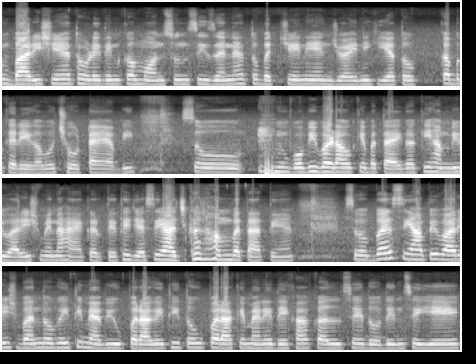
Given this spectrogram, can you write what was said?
बारिशें हैं थोड़े दिन का मानसून सीज़न है तो बच्चे ने एंजॉय नहीं किया तो कब करेगा? वो छोटा है अभी। सो so, वो भी बड़ा होके बताएगा कि हम भी बारिश में नहाया करते थे जैसे आजकल हम बताते हैं। सो so, बस यहाँ पे बारिश बंद हो गई थी मैं भी ऊपर आ गई थी तो ऊपर आके मैंने देखा कल से दो दिन से ये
